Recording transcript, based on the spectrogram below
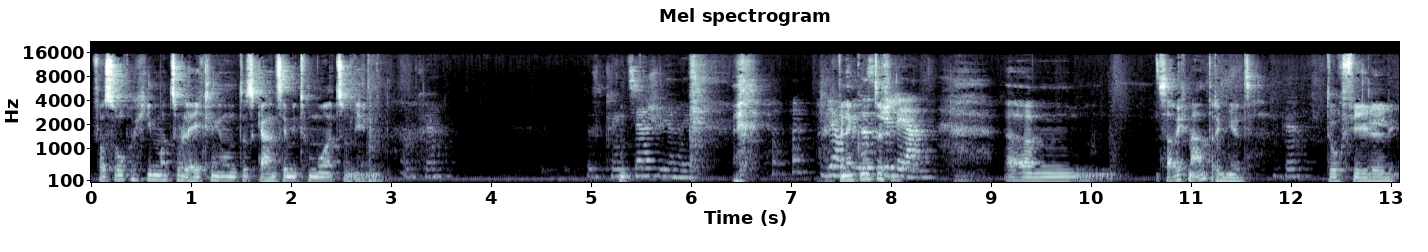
versuche ich immer zu lächeln und das Ganze mit Humor zu nehmen. Okay. Das klingt sehr schwierig. Wie haben Sie das gelernt? Ähm, das habe ich mir antrainiert. Okay. Durch viel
